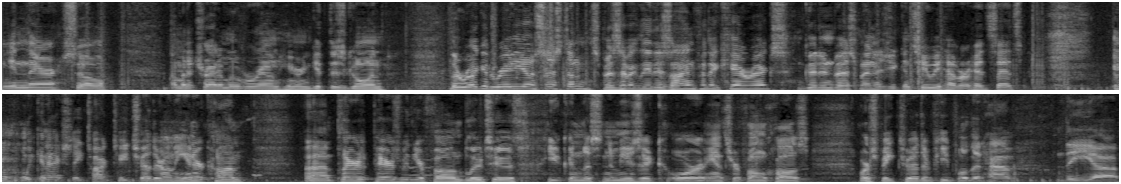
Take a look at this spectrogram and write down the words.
in there, so I'm going to try to move around here and get this going. The rugged radio system, specifically designed for the KRX, good investment. As you can see, we have our headsets. we can actually talk to each other on the intercom. Uh, pairs with your phone, Bluetooth. You can listen to music or answer phone calls or speak to other people that have the uh,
